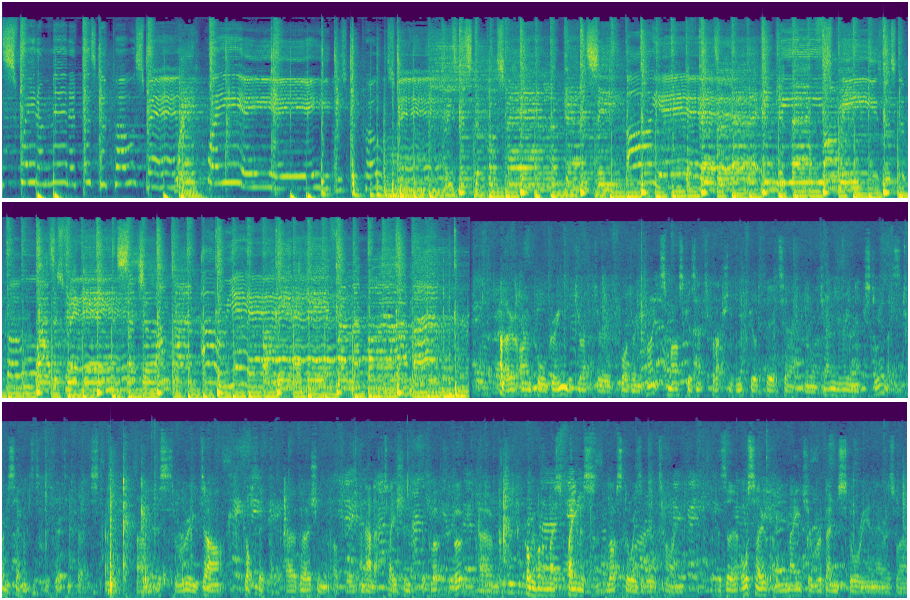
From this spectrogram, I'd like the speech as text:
yes, wait a minute, Mr. Postman. Wait, wait, Mr. Postman. Please, Mr. Postman, look and see. Oh, yeah. There's a letter in your bag for me. Please, Mr. Postman. Why's it taking such a long time? Oh, yeah. Only to hear from that boy of mine. Hello, I'm Paul Green, the director of Wuthering Heights, Maskers next production at the Nuffield Theatre in January next year. That's the 27th to the 31st. Um, this is a really dark, gothic uh, version of the, an adaptation of the book. The book um, probably one of the most famous love stories of all time. There's uh, also a major revenge story in there as well.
